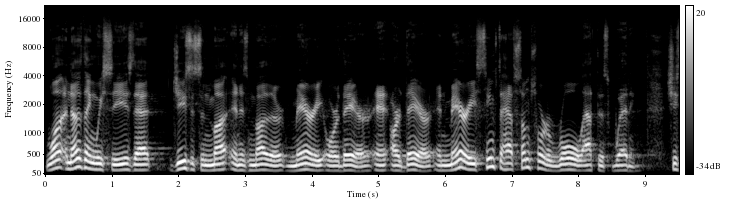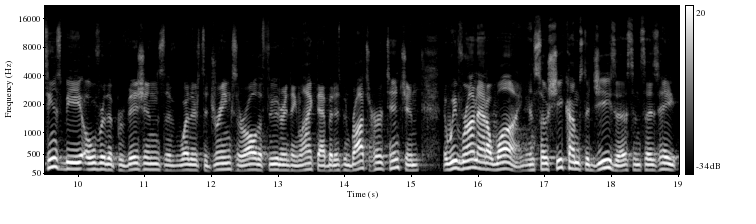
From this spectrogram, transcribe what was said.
One, another thing we see is that Jesus and, mo- and his mother, Mary, are there, eh, are there, and Mary seems to have some sort of role at this wedding. She seems to be over the provisions of whether it's the drinks or all the food or anything like that, but it's been brought to her attention that we've run out of wine. And so she comes to Jesus and says, Hey,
